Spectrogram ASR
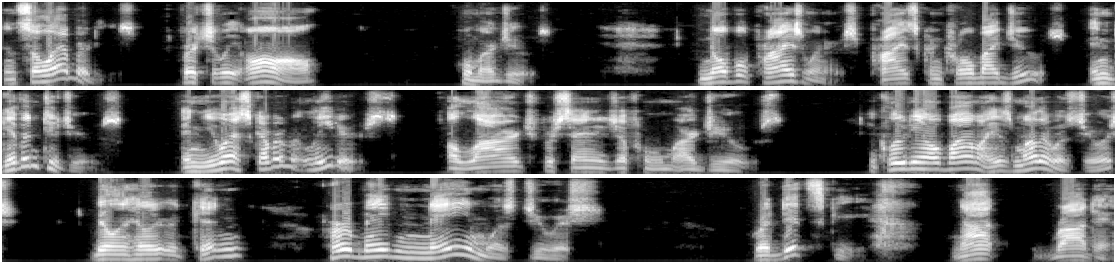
and celebrities, virtually all whom are Jews. Nobel Prize winners, prize controlled by Jews and given to Jews and U.S. government leaders, a large percentage of whom are Jews, including Obama. His mother was Jewish. Bill and Hillary Clinton, her maiden name was Jewish. Raditsky, not Rodham.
